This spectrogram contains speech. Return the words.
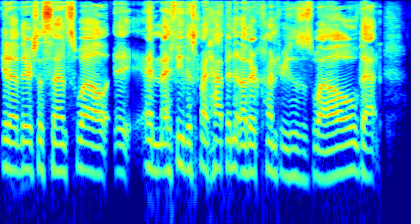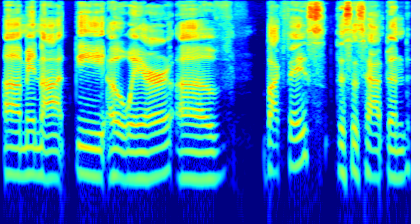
You know, there's a sense, well, and I think this might happen in other countries as well, that uh, may not be aware of blackface. This has happened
